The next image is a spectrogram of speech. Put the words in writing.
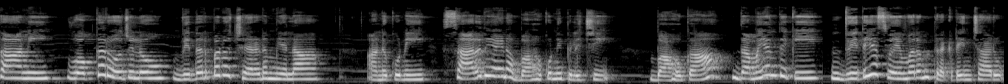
కానీ ఒక్క రోజులో విదర్భను చేరడం ఎలా? అనుకుని సారథి అయిన బాహుకుని పిలిచి బాహుక దమయంతికి ద్వితీయ స్వయంవరం ప్రకటించారు.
